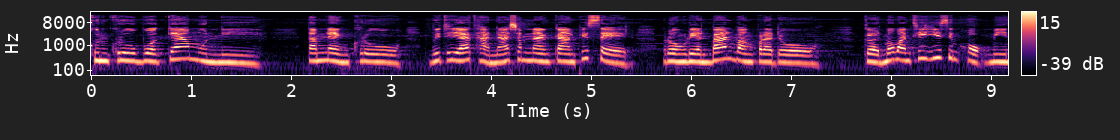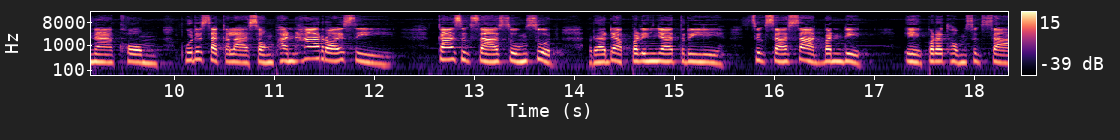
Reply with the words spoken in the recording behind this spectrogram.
คุณครูบัวแก้วมุนนี ตำแหน่งครู วิทยาฐานะชำนาญการพิเศษ โรงเรียนบ้านวังประโด เกิดเมื่อวันที่ 26 มีนาคม พุทธศักราช 2504 การศึกษาสูงสุด ระดับปริญญาตรี ศึกษาศาสตร์บัณฑิต เอกประถมศึกษา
